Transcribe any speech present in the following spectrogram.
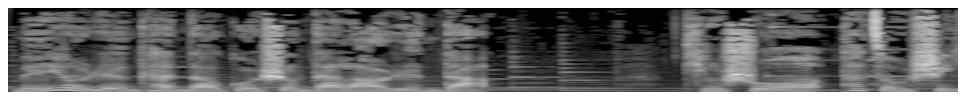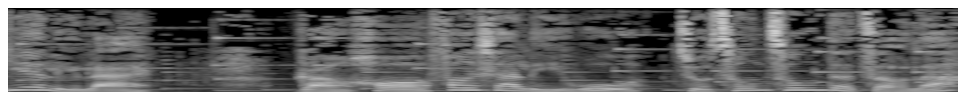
没有人看到过圣诞老人的，听说他总是夜里来，然后放下礼物就匆匆的走了。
